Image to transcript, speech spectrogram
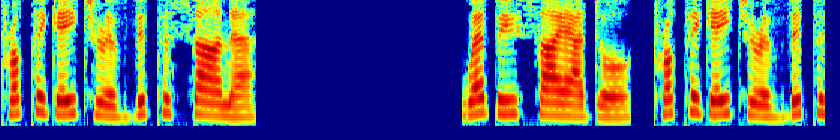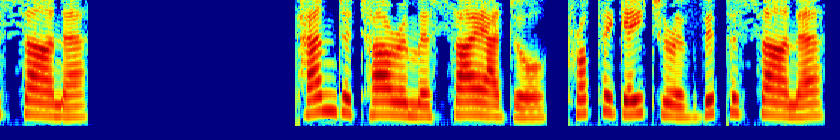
propagator of Vipassana. Webu Sayadaw, propagator of Vipassana Panditarama Sayadaw, propagator of Vipassana.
